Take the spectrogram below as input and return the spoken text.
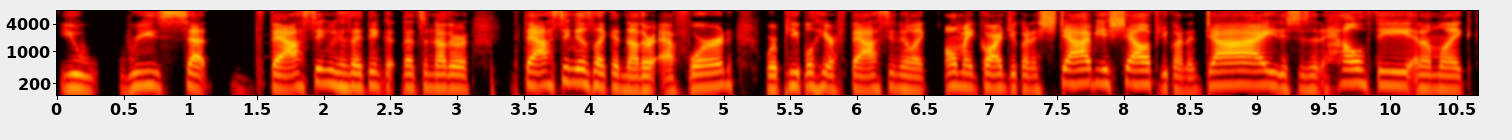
you reset fasting because i think that's another fasting is like another f word where people hear fasting they're like oh my god you're going to stab yourself you're going to die this isn't healthy and i'm like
